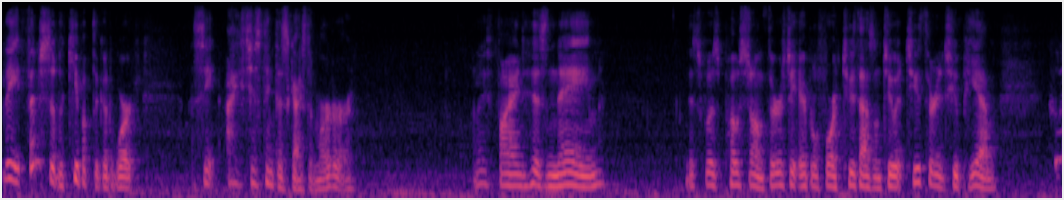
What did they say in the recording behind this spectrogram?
Lee, finish it, keep up the good work. See, I just think this guy's the murderer. Let me find his name. This was posted on Thursday, April 4th, 2002 at 2.32 p.m. Who's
